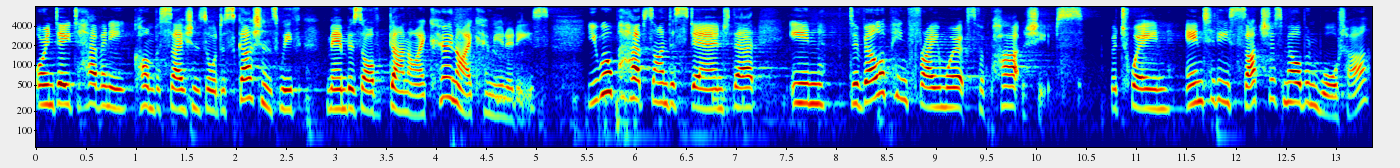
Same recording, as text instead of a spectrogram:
or indeed to have any conversations or discussions with members of Gunai Kurnai communities, you will perhaps understand that in developing frameworks for partnerships between entities such as Melbourne Water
